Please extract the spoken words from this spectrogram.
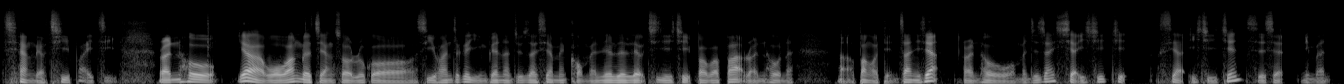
降了七百集。然后呀，我忘了讲说，如果喜欢这个影片呢，就在下面 comment 六六六七七七八八八，然后呢，啊，帮我点赞一下，然后我们就在下一期见，下一期见，谢谢你们。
